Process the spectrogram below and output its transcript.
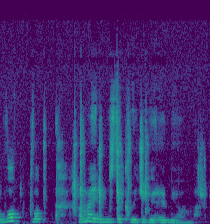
Vop vop. Ama elimizde kılıcı göremiyorlar.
